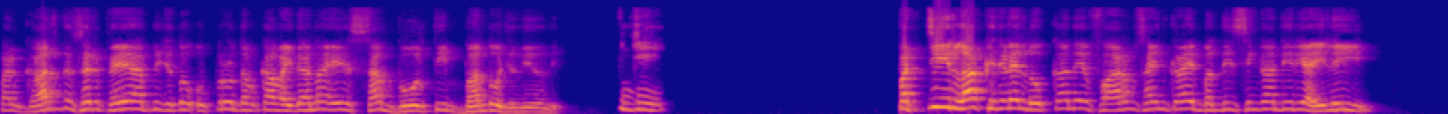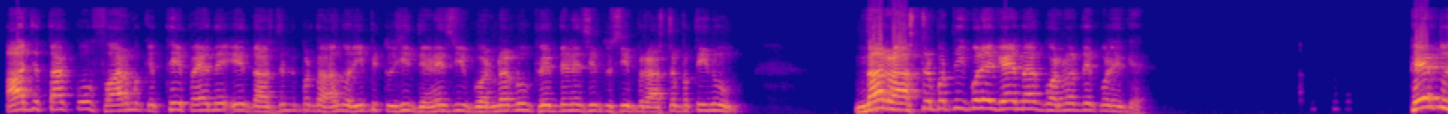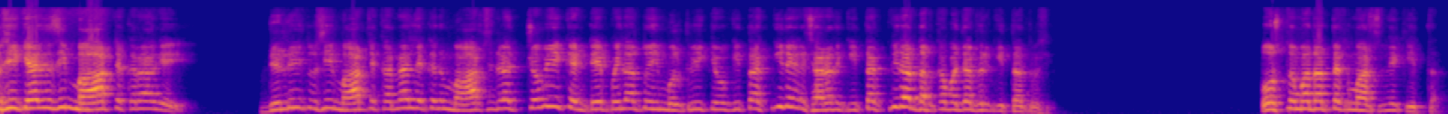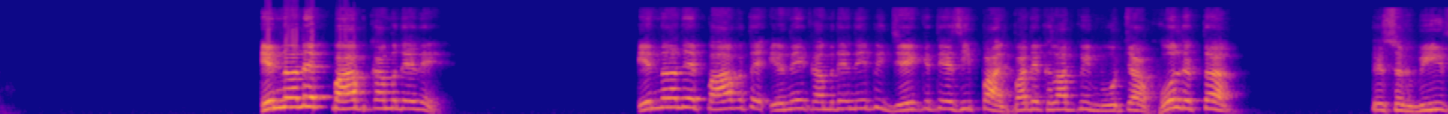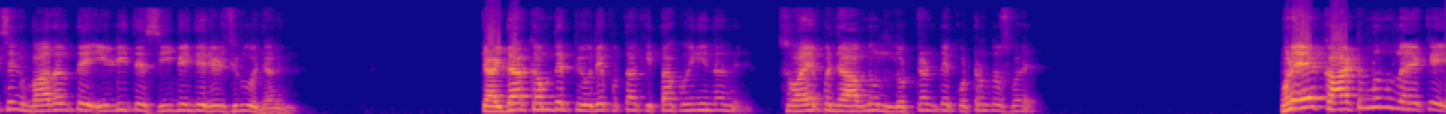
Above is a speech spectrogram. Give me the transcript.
ਪਰ ਗੱਲ ਤੇ ਸਿਰਫ ਇਹ ਆ ਵੀ ਜਦੋਂ ਉੱਪਰੋਂ ਦਬਕਾ ਵੱਜਦਾ ਨਾ ਇਹ ਸਭ ਬੋਲਤੀ ਬੰਦ ਹੋ ਜਾਂਦੀ ਇਹਨਾਂ ਦੀ ਜੀ। 25 ਲੱਖ ਜਿਹੜੇ ਲੋਕਾਂ ਨੇ ਫਾਰਮ ਸਾਈਨ ਕਰਾਏ ਬੰਦੀ ਸਿੰਘਾਂ ਦੀ ਰਿਹਾਈ ਲਈ ਅੱਜ ਤੱਕ ਉਹ ਫਾਰਮ ਕਿੱਥੇ ਪਏ ਨੇ ਇਹ ਦੱਸ ਦਿਨ ਪ੍ਰਧਾਨ ਹੋਰੀ ਵੀ ਤੁਸੀਂ ਦੇਣੇ ਸੀ, ਗਵਰਨਰ ਨੂੰ ਫਿਰ ਦੇਣੇ ਸੀ ਤੁਸੀਂ ਰਾਸ਼ਟਰਪਤੀ ਨੂੰ। ਨਾ ਰਾਸ਼ਟਰਪਤੀ ਕੋਲੇ ਗਏ, ਨਾ ਗਵਰਨਰ ਦੇ ਕੋਲੇ ਗਏ। ਫਿਰ ਤੁਸੀਂ ਕਹਿੰਦੇ ਸੀ ਮਾਰਚ ਕਰਾਂਗੇ। ਦਿੱਲੀ ਤੁਸੀਂ ਮਾਰਚ ਕਰਨਾ, ਲੇਕਿਨ ਮਾਰਚ ਜਿਹੜਾ 24 ਘੰਟੇ ਪਹਿਲਾਂ ਤੁਸੀਂ ਮੁਲਤਵੀ ਕਿਉਂ ਕੀਤਾ? ਕਿਹਦੇ ਇਸ਼ਾਰੇ ਤੇ ਕੀਤਾ? ਕਿਹਦਾ ਦਬਕਾ ਵਜਾ ਫਿਰ ਕੀਤਾ ਤੁਸੀਂ? ਉਸ ਤੋਂ ਬਾਅਦ ਅੱਜ ਤੱਕ ਮਾਰਚ ਨਹੀਂ ਕੀਤਾ। ਇਹਨਾਂ ਦੇ ਪਾਪ ਕੰਮ ਦੇ ਨੇ। ਇਹਨਾਂ ਦੇ ਪਾਪ ਤੇ ਇਹਨੇ ਕੰਮ ਦੇ ਨੇ ਵੀ ਜੇ ਕਿਤੇ ਅਸੀਂ ਭਾਜਪਾ ਦੇ ਖਿਲਾਫ ਕੋਈ ਮੋਰਚਾ ਖੋਲ ਦਿੱਤਾ ਤੇ ਸੁਖਬੀਰ ਸਿੰਘ ਬਾਦਲ ਤੇ ਈਡੀ ਤੇ ਸੀਬੀਆਈ ਦੇ ਰੇਡ ਸ਼ੁਰੂ ਹੋ ਜਾਣਗੇ। ਚਾਹੀਦਾ ਕੰਮ ਤੇ ਪਿਓ ਦੇ ਪੁੱਤਾਂ ਕੀਤਾ ਕੋਈ ਨਹੀਂ ਇਹਨਾਂ ਨੇ। ਸਵਾਏ ਪੰਜਾਬ ਨੂੰ ਲੁੱਟਣ ਤੇ ਕੁੱਟਣ ਤੋਂ ਸਵਾਏ। ਹੁਣ ਇਹ ਕਾਰਟੂਨ ਨੂੰ ਲੈ ਕੇ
